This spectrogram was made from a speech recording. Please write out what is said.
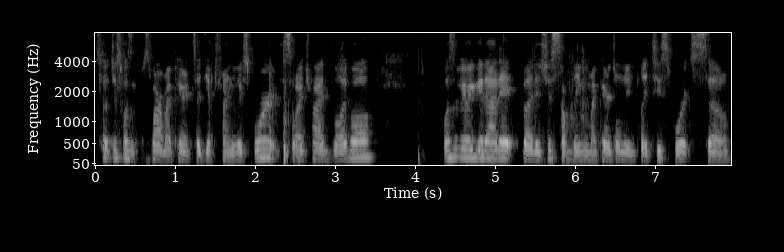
So it just wasn't smart. My parents said you have to find another sport. So I tried volleyball. Wasn't very good at it, but it's just something my parents wanted me to play two sports. So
